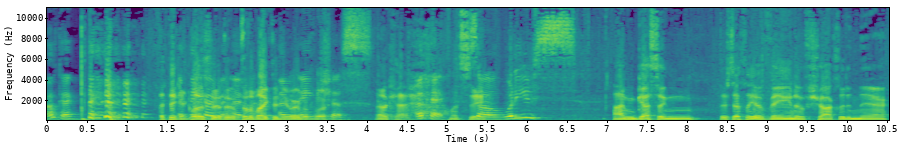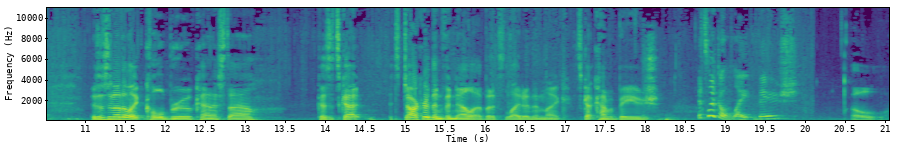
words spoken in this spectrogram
Okay. I think you're think closer I'm- to, to the I'm- mic than you I'm were before. anxious. Okay. Okay. Let's see. So, what do you? S- I'm guessing there's definitely a vein of chocolate in there. Is this another like cold brew kind of style? Because it's got it's darker than vanilla, but it's lighter than like it's got kind of a beige. it's like a light beige. Oh,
